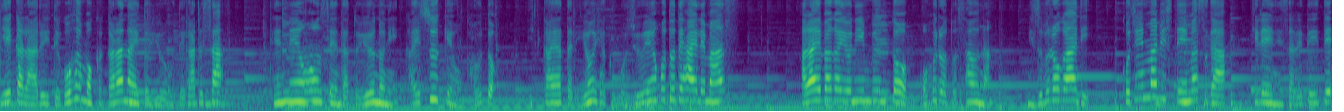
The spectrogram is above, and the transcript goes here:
家から歩いて5分もかからないというお手軽さ。天然温泉だというのに回数券を買うと1回あたり450円ほどで入れます。洗い場が4人分とお風呂とサウナ水風呂がありこじんまりしていますがきれいにされていて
